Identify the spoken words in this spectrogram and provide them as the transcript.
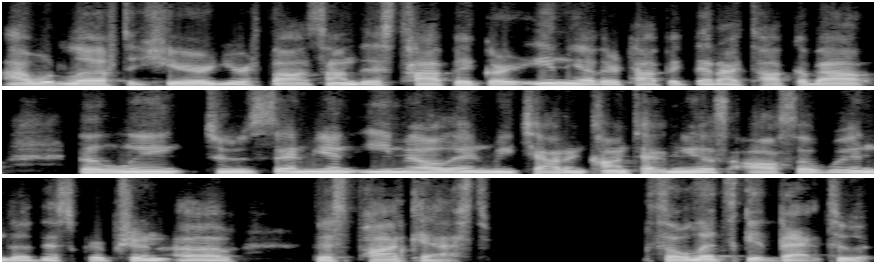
I would love to hear your thoughts on this topic or any other topic that I talk about. The link to send me an email and reach out and contact me is also in the description of this podcast. So let's get back to it.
